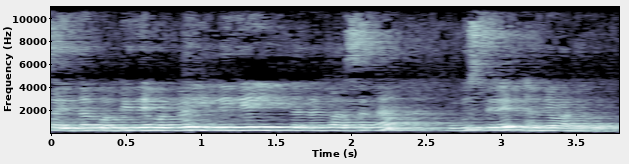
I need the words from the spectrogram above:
ಸಹಿತ ಕೊಟ್ಟಿದ್ದೆ ಮಕ್ಕಳು. ಇಲ್ಲಿಗೆ ಈ ನನ್ನ ಕ್ಲಾಸನ್ನ ಮುಗಿಸ್ತೇವೆ ಧನ್ಯವಾದಗಳು.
